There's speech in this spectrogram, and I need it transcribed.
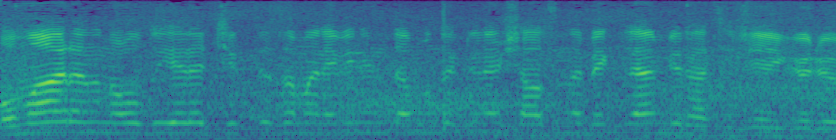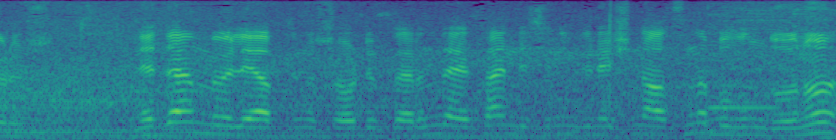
O mağaranın olduğu yere çıktığı zaman evinin damında güneş altında bekleyen bir Hatice'yi görüyoruz. Neden böyle yaptığını sorduklarında efendisinin güneşin altında bulunduğunu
